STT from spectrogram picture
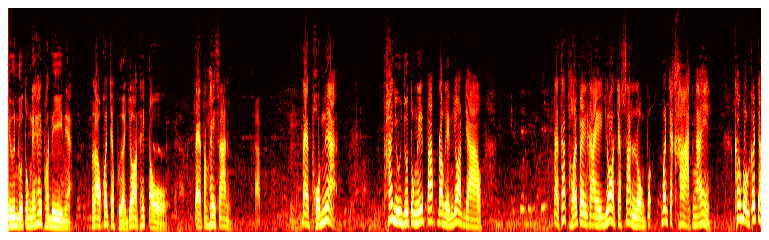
ยืนดูตรงนี้ให้พอดีเนี่ย เราก็จะเผื่อยอดให้โตครับแต่ต้องให้สั้นครับอืม แต่ผมเนี่ย ถ้าอยู่อยู่ตรงนี้ปั๊บเราเห็นยอดยาว แต่ถ้าถอยไปไกลยอดจะสั้นลงเพราะมันจะขาดไง ข้างบนก็จะ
